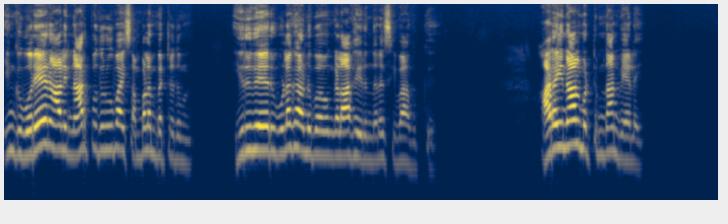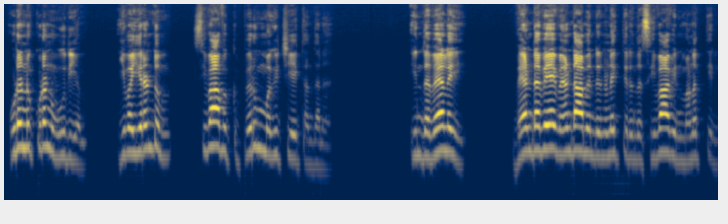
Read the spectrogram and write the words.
இங்கு ஒரே நாளில் நாற்பது ரூபாய் சம்பளம் பெற்றதும் இருவேறு உலக அனுபவங்களாக இருந்தன சிவாவுக்கு. அரை நாள் மட்டும்தான் வேலை. உடனுக்குடன் ஊதியம். இவை இரண்டும் சிவாவுக்கு பெரும் மகிழ்ச்சியை தந்தன. இந்த வேலை வேண்டவே வேண்டாம் என்று நினைத்திருந்த சிவாவின் மனத்தில்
